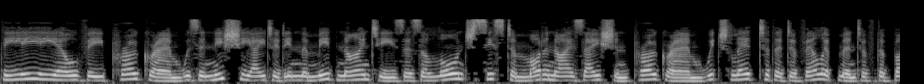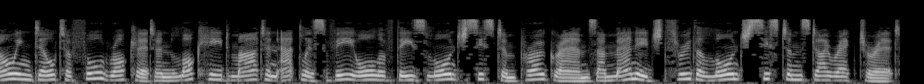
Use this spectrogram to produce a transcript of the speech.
The EELV program was initiated in the mid-90s as a launch system modernization program which led to the development of the Boeing Delta IV rocket and Lockheed Martin Atlas V. All of these launch system programs are managed through the Launch Systems Directorate.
